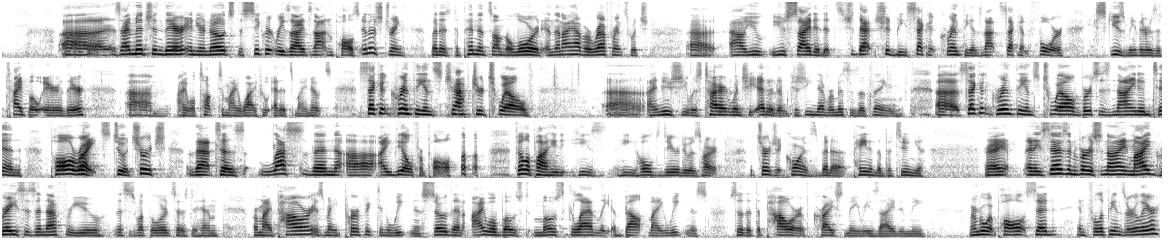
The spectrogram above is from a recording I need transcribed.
Uh, as I mentioned there in your notes, the secret resides not in Paul's inner strength, but his dependence on the Lord. And then I have a reference which, uh, how you, you cited it, should, that should be Second Corinthians, not Second 4. Excuse me, there is a typo error there. Um, I will talk to my wife who edits my notes. Second Corinthians chapter 12. Uh, I knew she was tired when she edited them because she never misses a thing. Uh, 2 Corinthians 12, verses 9 and 10. Paul writes to a church that is less than uh, ideal for Paul. Philippi, he, he's, he holds dear to his heart. The church at Corinth has been a pain in the petunia. Right? And he says in verse 9, My grace is enough for you. This is what the Lord says to him. For my power is made perfect in weakness. So then I will boast most gladly about my weakness, so that the power of Christ may reside in me. Remember what Paul said in Philippians earlier?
